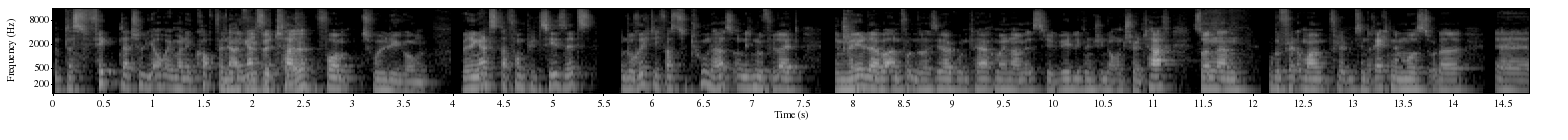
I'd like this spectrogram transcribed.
und das fickt natürlich auch immer den Kopf, wenn Na, du den ganzen bitte? Tag vorm, Entschuldigung, wenn du den ganzen Tag vorm PC sitzt und du richtig was zu tun hast und nicht nur vielleicht eine Mail da beantworten und sagst, ja, guten Tag, mein Name ist CW, ich wünsche Ihnen noch einen schönen Tag, sondern wo du vielleicht auch mal vielleicht ein bisschen rechnen musst oder äh,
